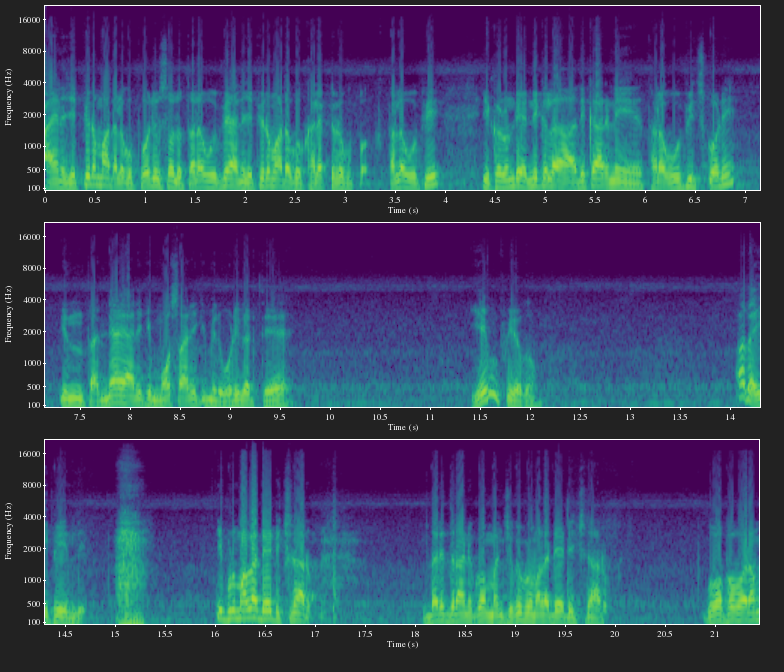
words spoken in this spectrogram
ఆయన చెప్పిన మాటలకు పోలీసు వాళ్ళు తల ఊపి ఆయన చెప్పిన మాటకు కలెక్టర్కు తల ఊపి ఇక్కడ ఉండే ఎన్నికల అధికారిని తల ఊపించుకొని ఇంత అన్యాయానికి మోసానికి మీరు ఒడిగడితే ఏం ఉపయోగం? అది అయిపోయింది. ఇప్పుడు మళ్ళీ డేట్ ఇచ్చినారు. దరిద్రానికో మంచికో ఇప్పుడు మళ్ళీ డేట్ ఇచ్చినారు. గోపవరం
